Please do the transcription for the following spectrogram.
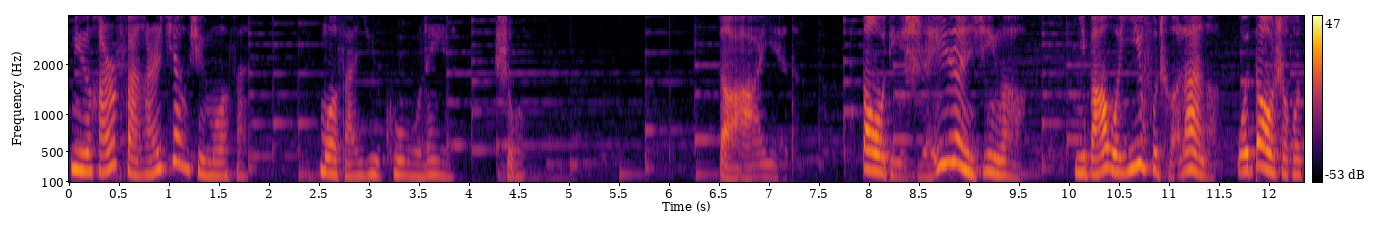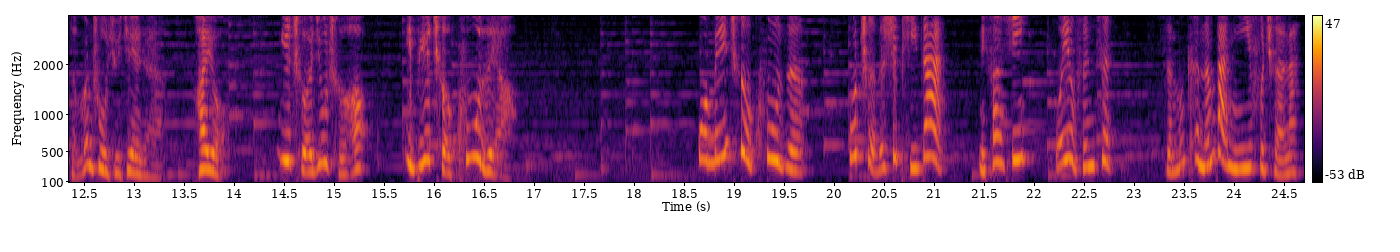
女孩反而教训莫凡，莫凡欲哭无泪了，说：“大爷的，到底谁任性啊？你把我衣服扯烂了，我到时候怎么出去见人？还有，你扯就扯，你别扯裤子呀！我没扯裤子，我扯的是皮带。你放心，我有分寸。”怎么可能把你衣服扯烂？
